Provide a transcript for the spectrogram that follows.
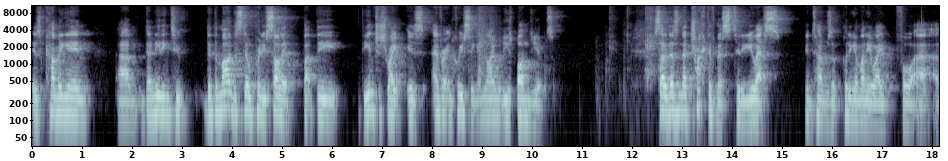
is coming in. Um, they're needing to, the demand is still pretty solid, but the the interest rate is ever increasing in line with these bond yields. So there's an attractiveness to the US in terms of putting your money away for a,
